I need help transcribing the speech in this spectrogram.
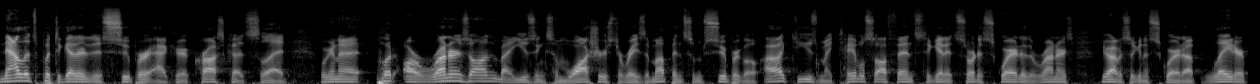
Now let's put together this super accurate crosscut sled. We're gonna put our runners on by using some washers to raise them up and some super glue. I like to use my table saw fence to get it sort of square to the runners. You're obviously gonna square it up later.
